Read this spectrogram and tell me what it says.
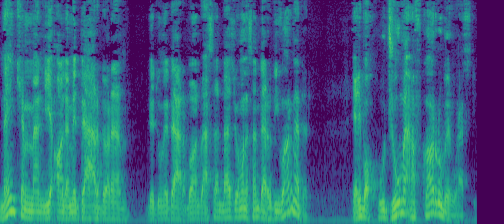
نه اینکه من یه عالم در دارم بدون دربان و اصلا بعضی اصلا در و دیوار نداره یعنی با حجوم افکار رو برو هستی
